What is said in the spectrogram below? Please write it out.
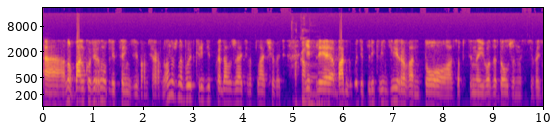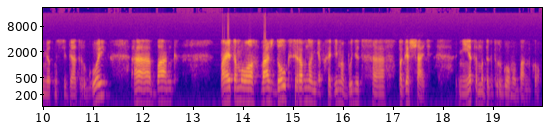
а, ну, банку вернут лицензию, вам все равно нужно будет кредит продолжать выплачивать. А Если банк будет ликвидирован, то, собственно, его задолженности возьмет на себя другой а, банк. Поэтому ваш долг все равно необходимо будет а, погашать. Не этому, да к другому банку.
